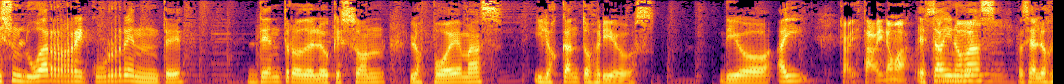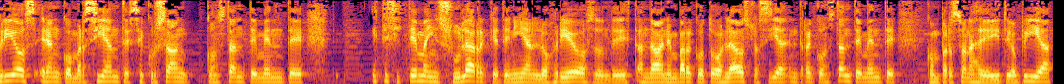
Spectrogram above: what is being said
es un lugar recurrente dentro de lo que son los poemas y los cantos griegos. Digo, hay, Estaba ahí nomás. estaba ahí nomás, el- o sea, los griegos eran comerciantes, se cruzaban constantemente. Este sistema insular que tenían los griegos, donde andaban en barco a todos lados, los hacían entrar constantemente con personas de Etiopía.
